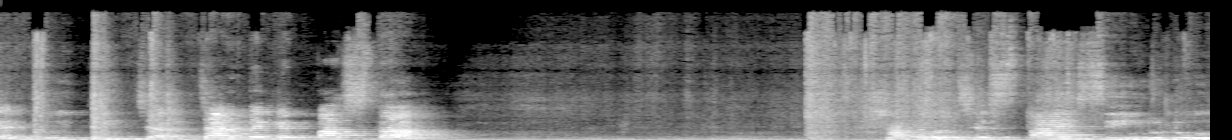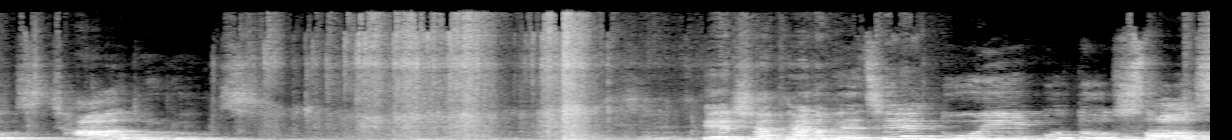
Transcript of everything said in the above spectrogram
এক, দুই, তিন, চার চার প্যাকেট পাস্তা। সাথে হচ্ছে স্পাইসি নুডলস ঝাল নুডলস এর সাথে আনা হয়েছে দুই বোতল সস।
